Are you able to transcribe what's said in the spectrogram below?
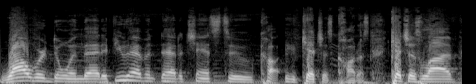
while we're doing that, if you haven't had a chance to ca- catch us, caught us, catch us live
